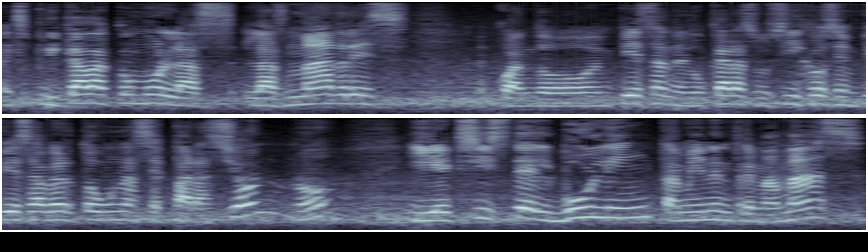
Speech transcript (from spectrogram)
explicaba cómo las, las madres cuando empiezan a educar a sus hijos empieza a haber toda una separación, ¿no? Y existe el bullying también entre mamás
